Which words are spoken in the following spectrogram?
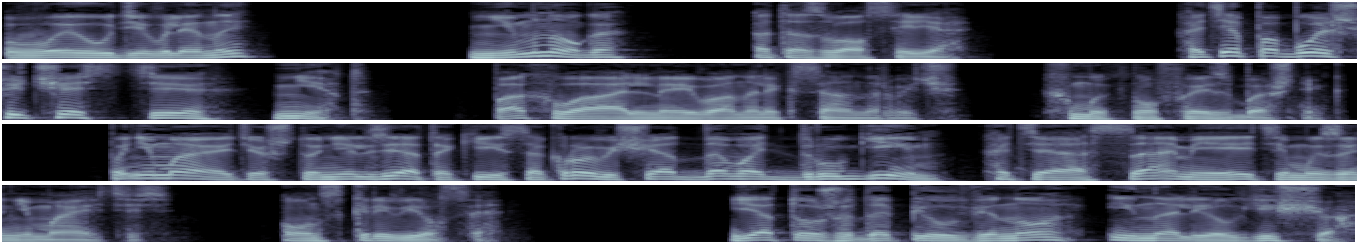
«Вы удивлены?» «Немного», – отозвался я. «Хотя по большей части нет». «Похвально, Иван Александрович», – хмыкнул ФСБшник. Понимаете, что нельзя такие сокровища отдавать другим, хотя сами этим и занимаетесь». Он скривился. Я тоже допил вино и налил еще.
